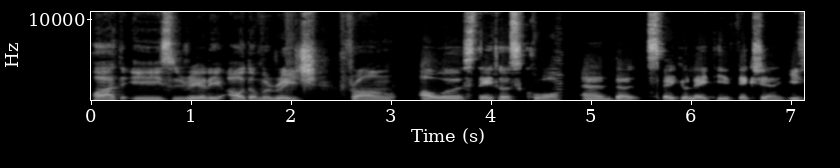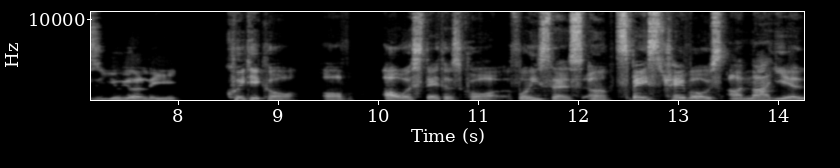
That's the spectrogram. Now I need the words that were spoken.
what is really out of reach from our status quo. And speculative fiction is usually critical of our status quo. For instance, uh, space travels are not yet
